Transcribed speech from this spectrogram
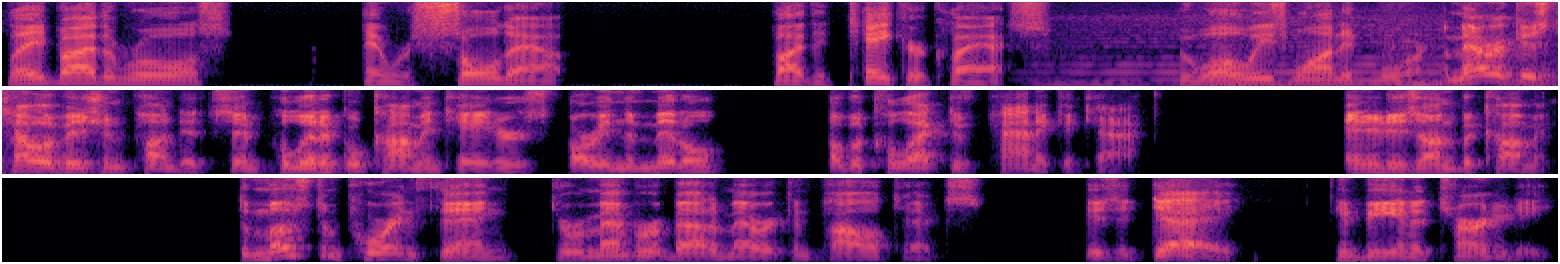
played by the rules, and were sold out by the taker class who always wanted more. America's television pundits and political commentators are in the middle of a collective panic attack, and it is unbecoming. The most important thing to remember about American politics is a day can be an eternity.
